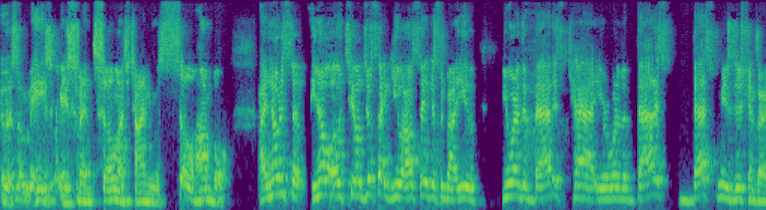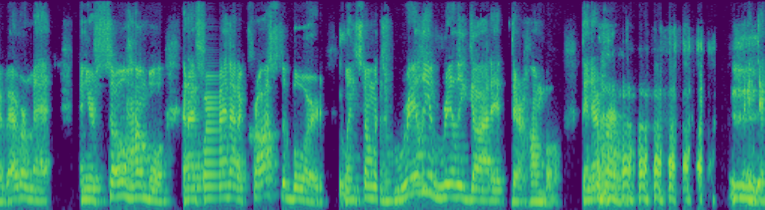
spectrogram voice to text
it was amazing. He spent so much time and was so humble. I noticed that, you know, Oteil, just like you, I'll say this about you. You are the baddest cat. You're one of the baddest, best musicians I've ever met. And you're so humble. And I find that across the board, when someone's really, really got it, they're humble. They never they-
